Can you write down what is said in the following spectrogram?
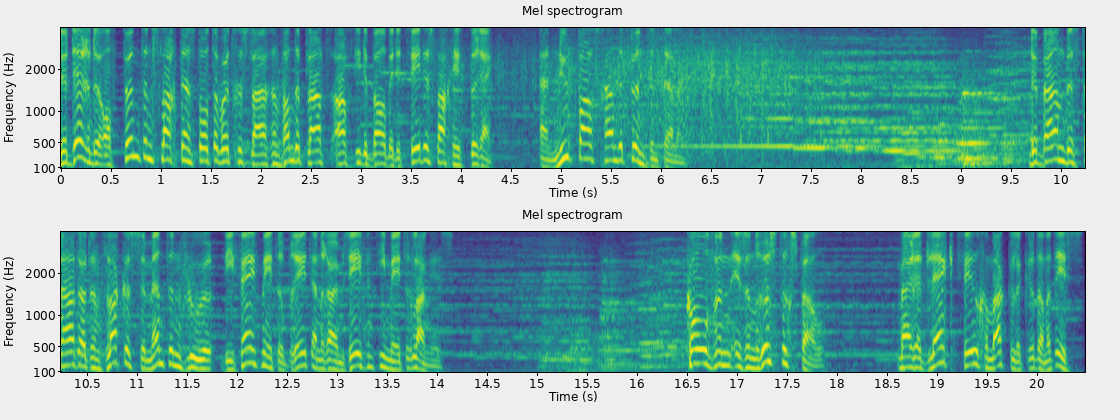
De derde of puntenslag tenslotte wordt geslagen van de plaats af die de bal bij de tweede slag heeft bereikt. En nu pas gaan de punten tellen. De baan bestaat uit een vlakke cementenvloer die 5 meter breed en ruim 17 meter lang is. Kolven is een rustig spel, maar het lijkt veel gemakkelijker dan het is.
